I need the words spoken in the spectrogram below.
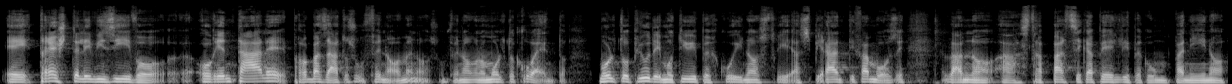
e trash televisivo eh, orientale però basato su un fenomeno, su un fenomeno molto cruento, molto più dei motivi per cui i nostri aspiranti famosi vanno a strapparsi i capelli per un panino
